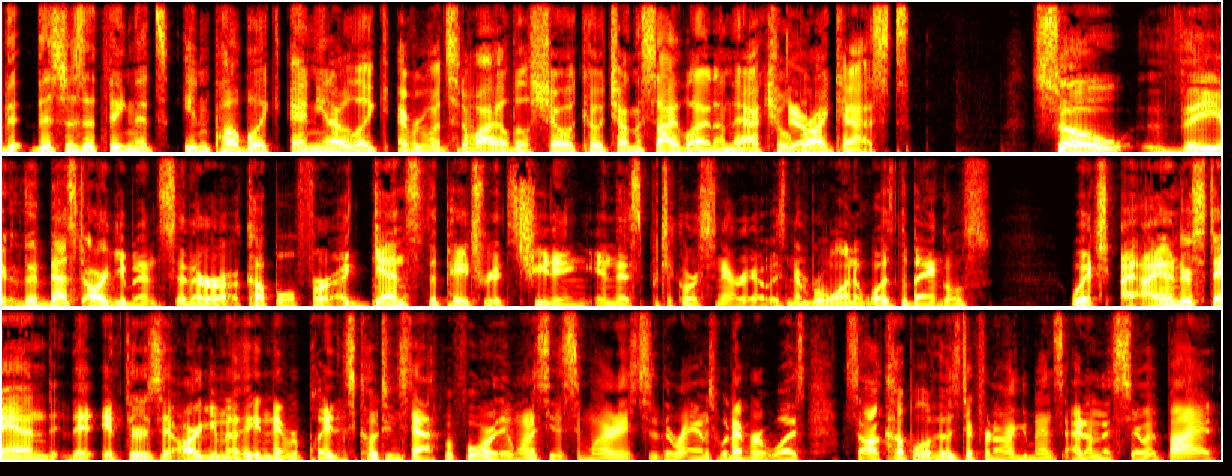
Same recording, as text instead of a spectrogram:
Th- this is a thing that's in public, and you know, like every once in a while, they'll show a coach on the sideline on the actual Yeah. broadcast. So the the best arguments, and there are a couple for against the Patriots cheating in this particular scenario, is number one, it was the Bengals, which I, I understand that if there's an argument that they never played this coaching staff before, they want to see the similarities to the Rams, whatever it was. I saw a couple of those different arguments. I don't necessarily buy it.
